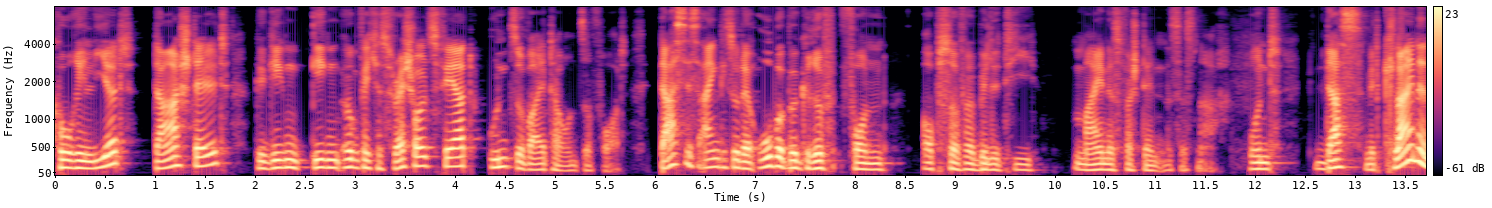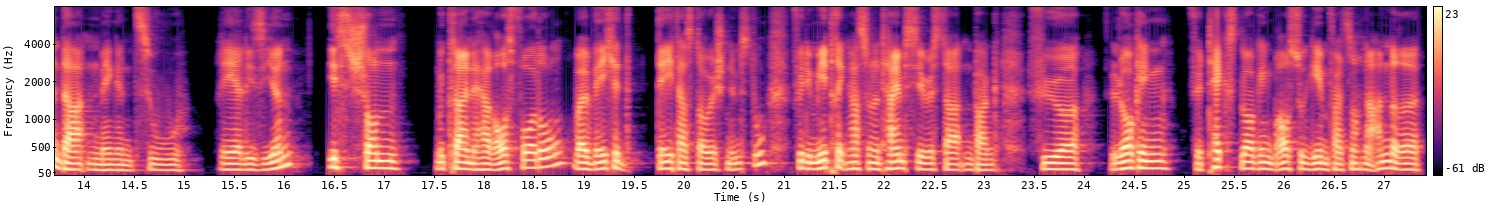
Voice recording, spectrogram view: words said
korreliert, darstellt, gegen, gegen irgendwelche Thresholds fährt und so weiter und so fort. Das ist eigentlich so der Oberbegriff von Observability meines Verständnisses nach. Und das mit kleinen Datenmengen zu realisieren, ist schon eine kleine Herausforderung, weil welche Data Storage nimmst du? Für die Metriken hast du eine Time Series Datenbank. Für Logging, für Textlogging brauchst du gegebenenfalls noch eine andere,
